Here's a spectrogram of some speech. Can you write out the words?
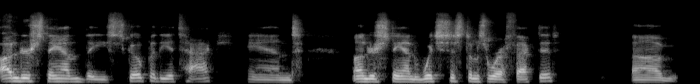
understand the scope of the attack and understand which systems were affected. Um,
